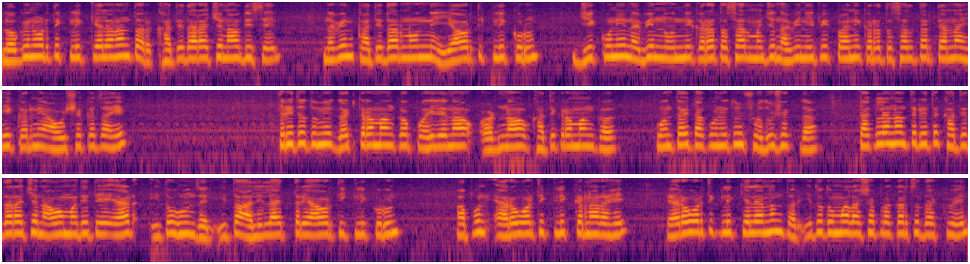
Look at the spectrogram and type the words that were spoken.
लॉग इनवरती क्लिक केल्यानंतर खातेदाराचे नाव दिसेल. नवीन खातेदार नोंदणी यावरती क्लिक करून जे कोणी नवीन नोंदणी करत असाल म्हणजे नवीन ई पीक पाहणी करत असाल तर त्यांना हे करणे आवश्यकच आहे. तर इथं तुम्ही गट क्रमांक पहिले नाव अडनाव खाते क्रमांक कोणताही टाकून इथून शोधू शकता. टाकल्यानंतर इथं खातेदाराच्या नावामध्ये ते ॲड इथं होऊन जाईल. इथं आलेलं आहे तर यावरती क्लिक करून आपण ॲरोवरती क्लिक करणार आहे. ॲरोवरती क्लिक केल्यानंतर इथं तुम्हाला अशा प्रकारचं दाखवेल.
